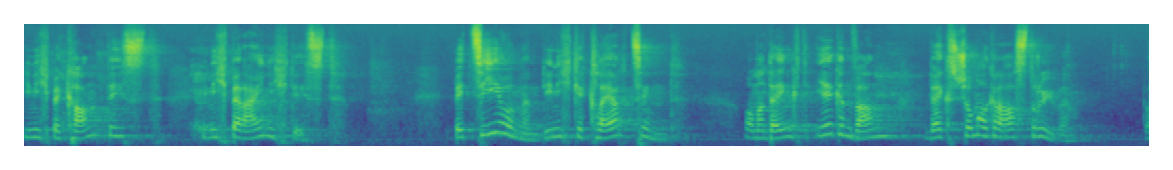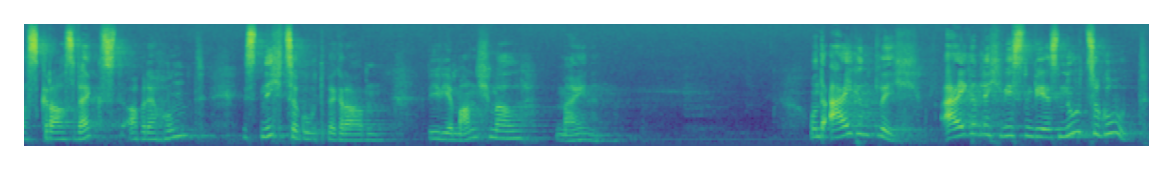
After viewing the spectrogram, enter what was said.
die nicht bekannt ist, die nicht bereinigt ist. Beziehungen, die nicht geklärt sind, wo man denkt, irgendwann wächst schon mal Gras drüber. Das Gras wächst, aber der Hund ist nicht so gut begraben, wie wir manchmal meinen. Und eigentlich, eigentlich wissen wir es nur zu gut.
